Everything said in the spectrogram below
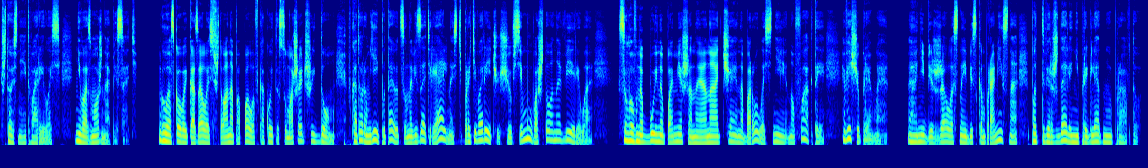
Что с ней творилось, невозможно описать. Глазковой казалось, что она попала в какой-то сумасшедший дом, в котором ей пытаются навязать реальность, противоречащую всему, во что она верила. Словно буйно помешанная, она отчаянно боролась с ней, но факты — вещь упрямая. Они безжалостно и бескомпромиссно подтверждали неприглядную правду.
